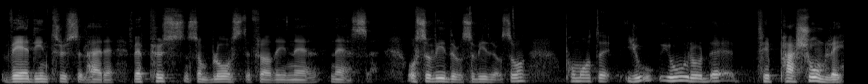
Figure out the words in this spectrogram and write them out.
ved din trussel, Herre, ved pusten som blåste fra din nese, osv. Så videre, og så på en måte gjorde hun det til personlig.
